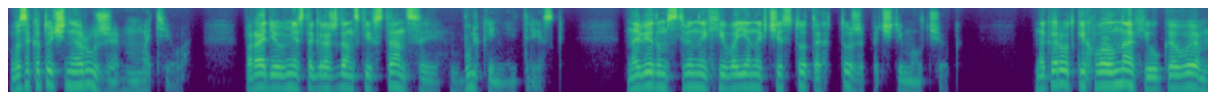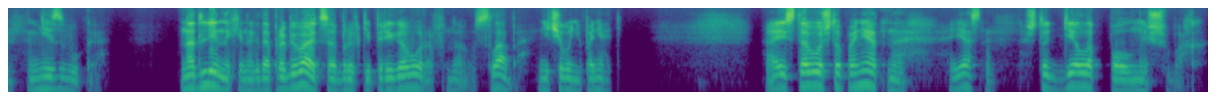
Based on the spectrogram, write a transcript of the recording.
Высокоточное оружие, мать его. По радио вместо гражданских станций бульканье и треск. На ведомственных и военных частотах тоже почти молчок. На коротких волнах и УКВ ни звука. На длинных иногда пробиваются обрывки переговоров, но слабо, ничего не понять. А из того, что понятно, ясно, что дело полный швах.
